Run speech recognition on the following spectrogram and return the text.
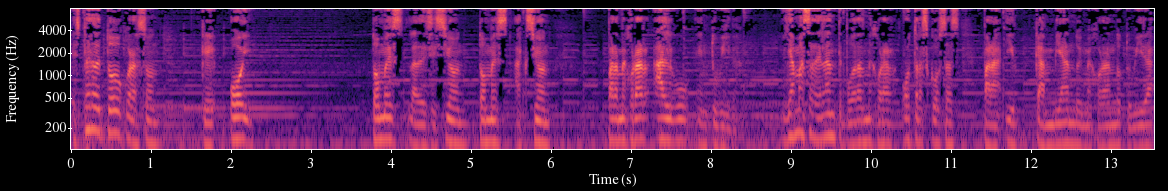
Espero de todo corazón que hoy tomes la decisión, tomes acción para mejorar algo en tu vida. Y ya más adelante podrás mejorar otras cosas para ir cambiando y mejorando tu vida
